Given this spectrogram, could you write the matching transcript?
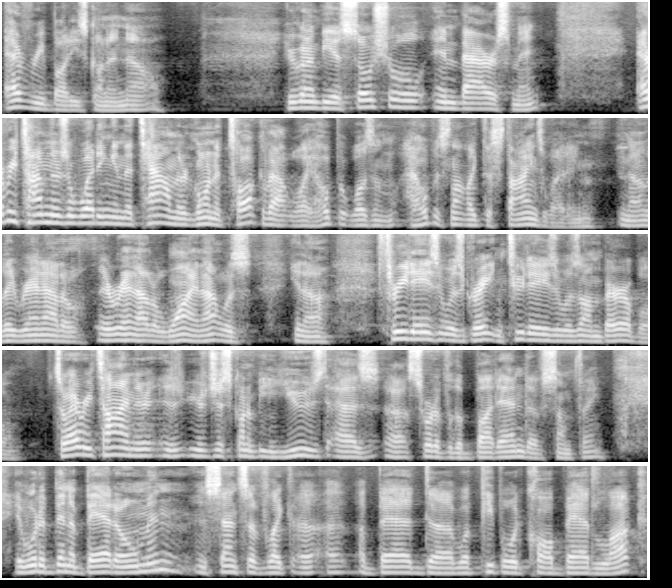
everybody's going to know. You're going to be a social embarrassment every time there's a wedding in the town, they're going to talk about, well, I hope it wasn't, I hope it's not like the Steins wedding. You know, they ran out of, they ran out of wine. That was, you know, three days it was great and two days it was unbearable. So every time you're just going to be used as uh, sort of the butt end of something. It would have been a bad omen in a sense of like a, a bad, uh, what people would call bad luck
